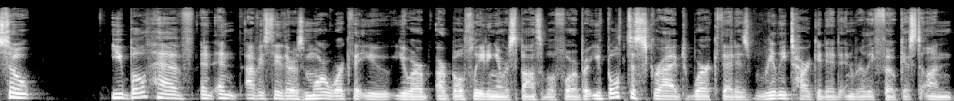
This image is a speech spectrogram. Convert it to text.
So, you both have and, and, obviously there's more work that you you are, are both leading and responsible for but you've both described work that is really targeted and really focused on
